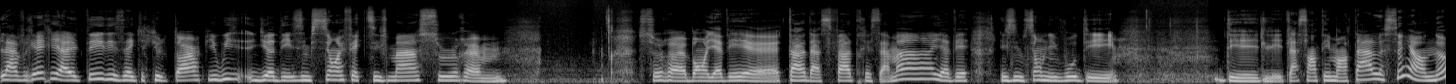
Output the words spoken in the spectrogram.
la vraie réalité des agriculteurs. Puis oui, il y a des émissions effectivement sur. euh, sur, euh, bon, il y avait euh, Terre d'asphalte récemment, il y avait les émissions au niveau des, de la santé mentale, ça, il y en a,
